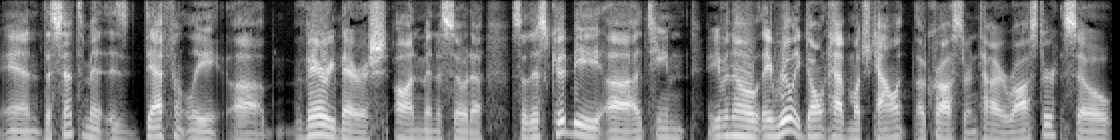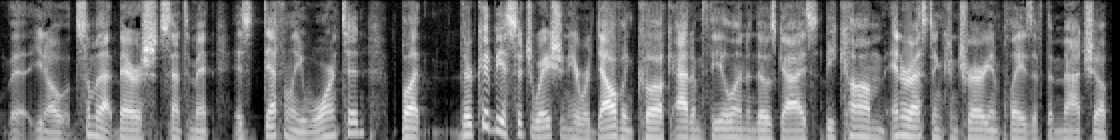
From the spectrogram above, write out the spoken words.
and the sentiment is definitely uh, very bearish on Minnesota. So this could be uh, a team, even though they really don't have much talent across their entire roster. So, uh, you know, some of that bearish sentiment is definitely warranted, but there could be a situation here where Dalvin Cook, Adam Thielen, and those guys become interesting contrarian plays if the matchup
